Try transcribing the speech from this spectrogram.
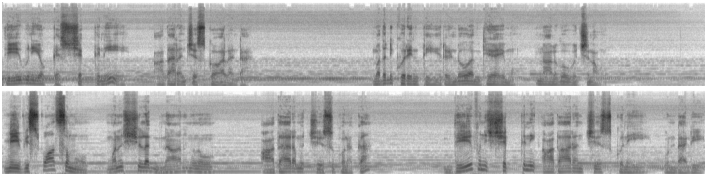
దేవుని యొక్క శక్తిని ఆధారం చేసుకోవాలంట. మొదటి కొరింతి రెండో అధ్యాయము నాలుగో వచనం. మీ విశ్వాసము మనుష్యుల జ్ఞానమును ఆధారము చేసుకొనక దేవుని శక్తిని ఆధారం చేసుకొని ఉండాలి.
